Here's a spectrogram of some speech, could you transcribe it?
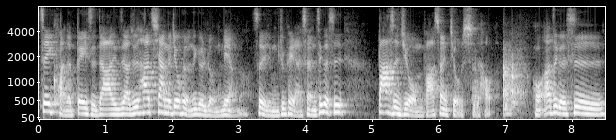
这一款的杯子，大家就知道，就是它下面就会有那个容量嘛，所以我们就可以来算，这个是八十九，我们把它算九十好了。哦，啊，这个是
